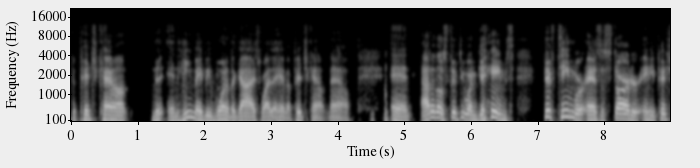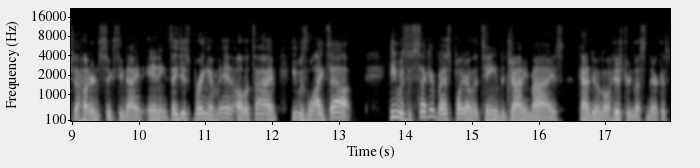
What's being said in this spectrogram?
the pitch count, and he may be one of the guys why they have a pitch count now. And out of those 51 games, 15 were as a starter, and he pitched 169 innings. They just bring him in all the time. He was lights out he was the second best player on the team to Johnny Mize. Kind of doing a little history lesson there because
